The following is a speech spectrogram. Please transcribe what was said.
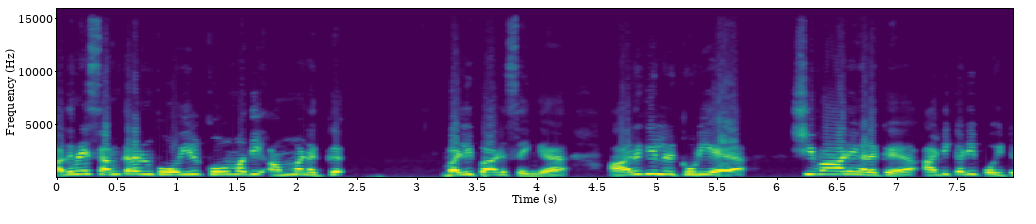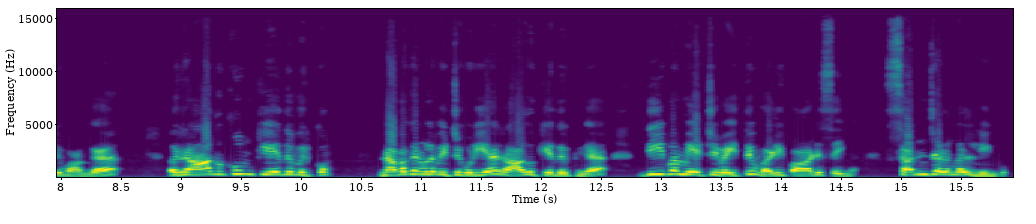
அதேமாதிரி சங்கரன் கோயில் கோமதி அம்மனுக்கு வழிபாடு செய்யுங்க. அருகில் இருக்கக்கூடிய சிவாலயங்களுக்கு அடிக்கடி போயிட்டு வாங்க. ராகுக்கும் கேதுவிற்கும் நவகரங்களை விட்டுக்கூடிய ராகு கேதுவுக்குங்க தீபம் ஏற்றி வைத்து வழிபாடு செய்யுங்க. சஞ்சலங்கள் நீங்கும்.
